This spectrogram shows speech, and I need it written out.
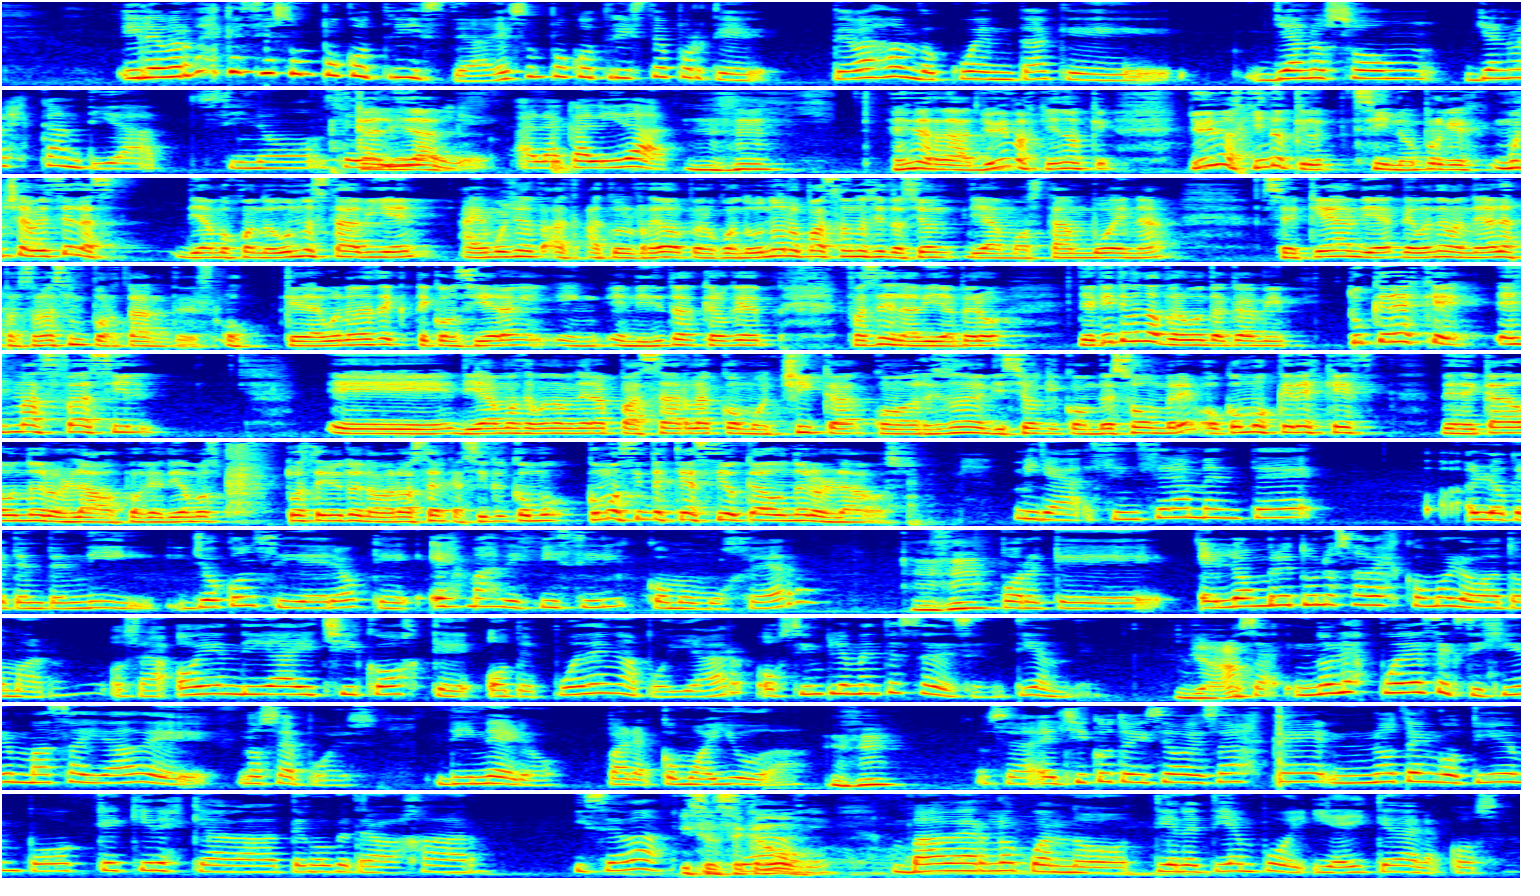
Y la verdad es que sí es un poco triste, ¿ah? es un poco triste porque te vas dando cuenta que ya no son, ya no es cantidad, sino se Calidad. a la calidad. Es verdad, yo imagino que, yo imagino que sí, ¿no? Porque muchas veces las, digamos, cuando uno está bien, hay muchos a, a tu alrededor, pero cuando uno no pasa una situación, digamos, tan buena, se quedan de, alguna manera las personas importantes, o que de alguna manera te, te consideran en, en distintas, creo que, fases de la vida. Pero, y aquí tengo una pregunta, Cami. ¿Tú crees que es más fácil, eh, digamos, de alguna manera pasarla como chica cuando recibes una bendición que cuando es hombre? ¿O cómo crees que es desde cada uno de los lados? Porque, digamos, tú has tenido tu enamorado cerca, así que ¿cómo, cómo sientes que ha sido cada uno de los lados? Mira, sinceramente, lo que te entendí, yo considero que es más difícil como mujer porque el hombre tú no sabes cómo lo va a tomar. O sea, hoy en día hay chicos que o te pueden apoyar o simplemente se desentienden. Ya. O sea, no les puedes exigir más allá de, no sé, pues, dinero para como ayuda. Ujú. O sea, el chico te dice, oye, ¿sabes qué? No tengo tiempo, ¿qué quieres que haga? Tengo que trabajar. Y se va. Y se- se acabó. abre. Va a verlo cuando tiene tiempo y ahí queda la cosa.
